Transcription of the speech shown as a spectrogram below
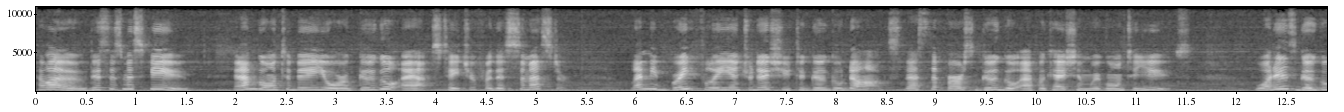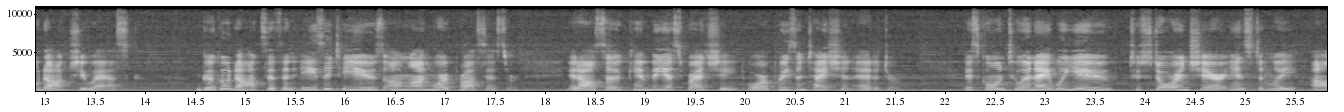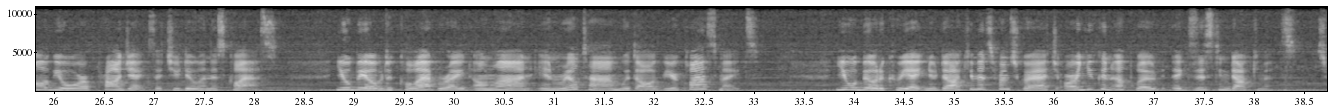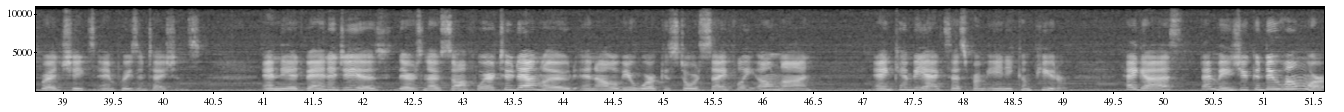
Hello, this is Miss Few, and I'm going to be your Google Apps teacher for this semester. Let me briefly introduce you to Google Docs. That's the first Google application we're going to use. What is Google Docs, you ask? Google Docs is an easy to use online word processor. It also can be a spreadsheet or a presentation editor. It's going to enable you to store and share instantly all of your projects that you do in this class. You'll be able to collaborate online in real time with all of your classmates. You will be able to create new documents from scratch or you can upload existing documents, spreadsheets, and presentations. And the advantage is there's no software to download and all of your work is stored safely online and can be accessed from any computer. Hey guys, that means you can do homework.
